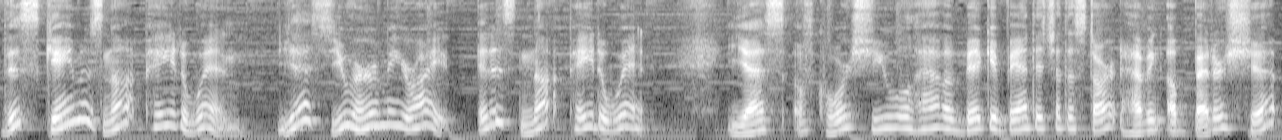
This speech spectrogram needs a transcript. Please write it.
This game is not pay to win. Yes, you heard me right. It is not pay to win. Yes, of course, you will have a big advantage at the start having a better ship,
